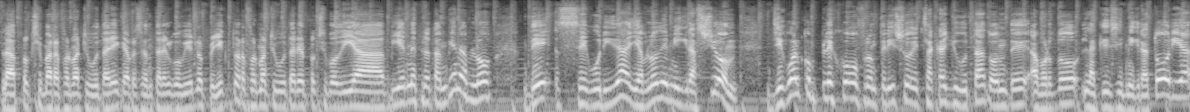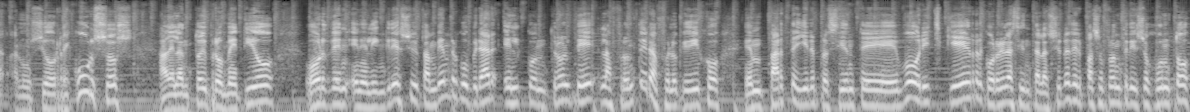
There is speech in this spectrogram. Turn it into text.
la próxima reforma tributaria que va a presentar el gobierno, el proyecto de reforma tributaria el próximo día viernes, pero también habló de seguridad y habló de migración. Llegó al complejo fronterizo de Chacayuta, donde abordó la crisis migratoria, anunció recursos, adelantó y prometió orden en el ingreso y también recuperar el control de las fronteras. Fue lo que dijo en parte ayer el presidente Boric, que recorrió las instalaciones del paso fronterizo junto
